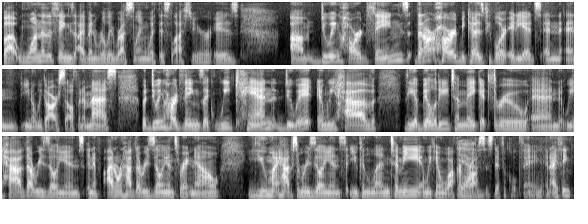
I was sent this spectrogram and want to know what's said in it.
but one of the things I've been really wrestling with this last year is um, doing hard things that aren't hard because people are idiots and and you know we got ourselves in a mess but doing hard things like we can do it and we have the ability to make it through and we have that resilience and if i don't have that resilience right now you might have some resilience that you can lend to me and we can walk Yeah. across this difficult thing and i think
